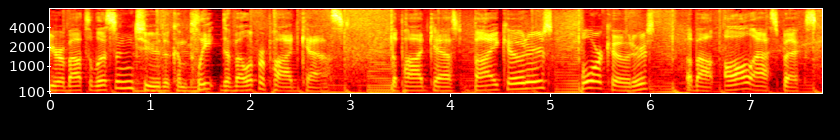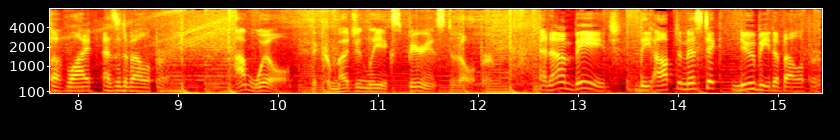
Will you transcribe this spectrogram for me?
You're about to listen to the Complete Developer Podcast, the podcast by coders for coders about all aspects of life as a developer. I'm Will, the curmudgeonly experienced developer. And I'm Beej, the optimistic newbie developer.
